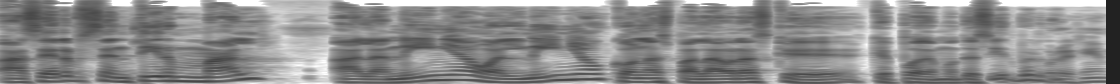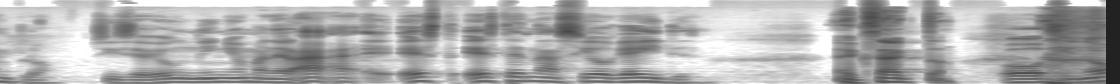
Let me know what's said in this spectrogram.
hacer sentir mal a la niña o al niño con las palabras que, que podemos decir, Por ¿verdad? ejemplo, si se ve un niño de manera, ah, ah, este, este nació gay. Exacto. O si no,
